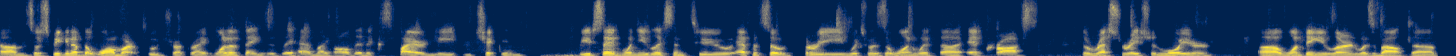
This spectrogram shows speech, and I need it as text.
Um, so speaking of the Walmart food truck, right? One of the things is they had like all that expired meat and chicken. You said when you listened to episode three, which was the one with uh, Ed Cross, the restoration lawyer, uh, one thing you learned was about the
